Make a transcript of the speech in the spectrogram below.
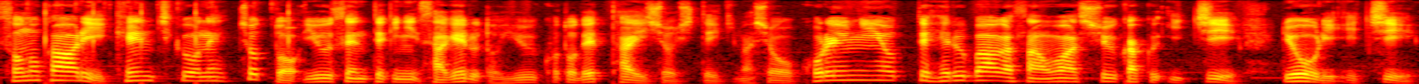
その代わり、建築をね、ちょっと優先的に下げるということで対処していきましょう。これによってヘルバーガさんは収穫1位、料理1位、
